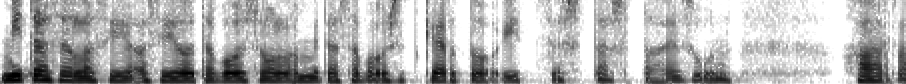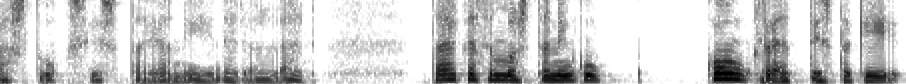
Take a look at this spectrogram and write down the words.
mitä sellaisia asioita voisi olla, mitä sä voisit kertoa itsestäsi tai sun harrastuksista ja niin edelleen. Tai aika semmoista niin kuin konkreettistakin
